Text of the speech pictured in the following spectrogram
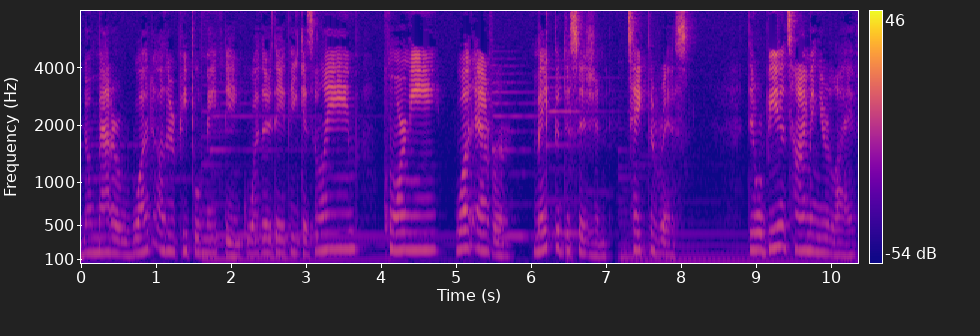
no matter what other people may think, whether they think it's lame, corny, whatever. Make the decision, take the risk. There will be a time in your life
